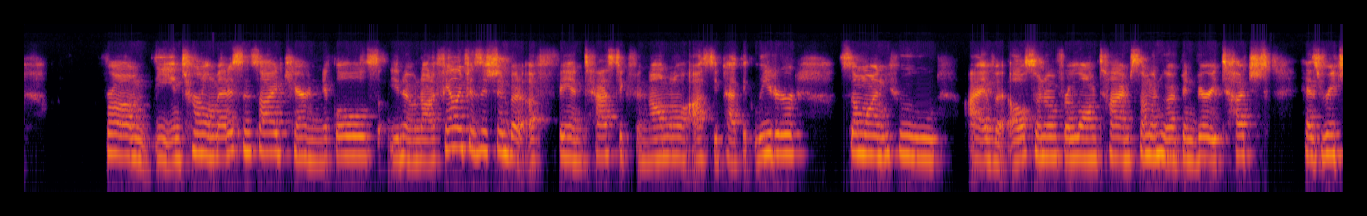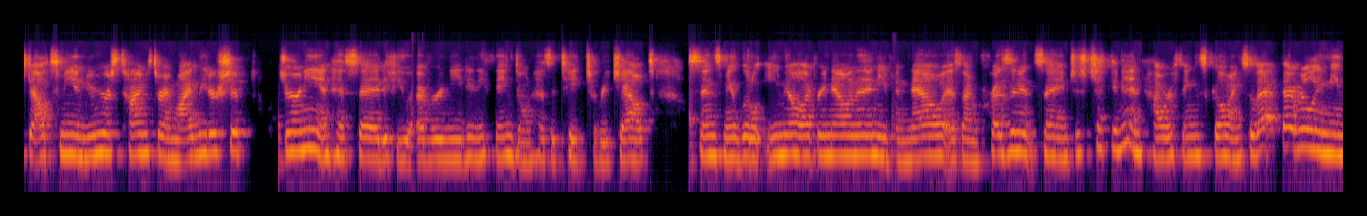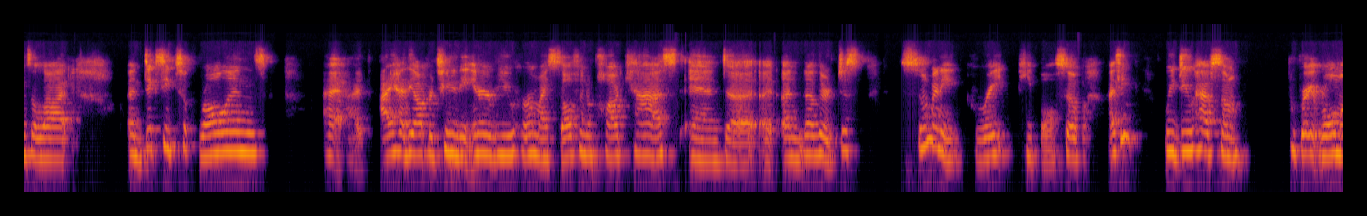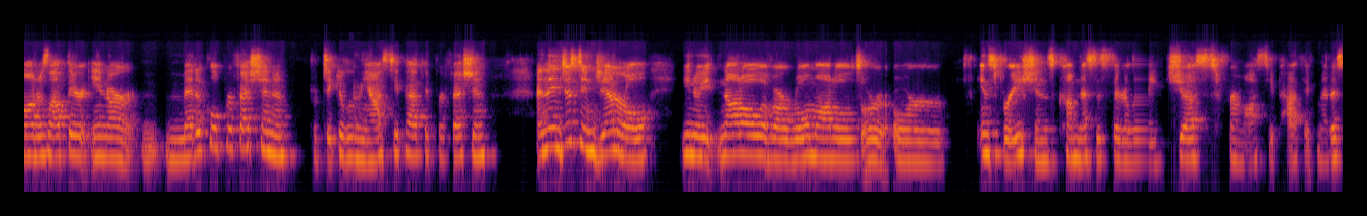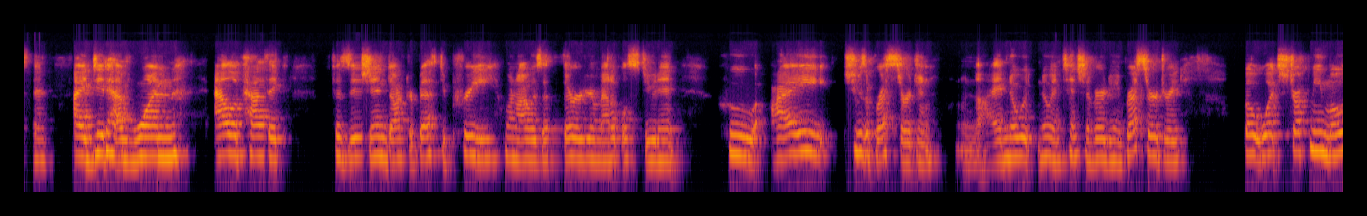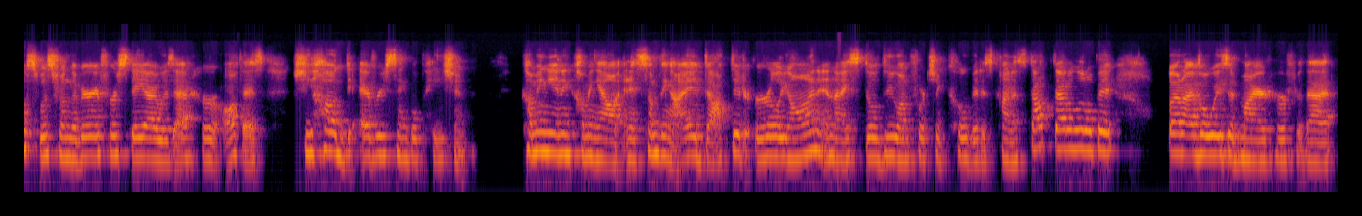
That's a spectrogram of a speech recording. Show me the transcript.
From the internal medicine side, Karen Nichols, you know, not a family physician, but a fantastic, phenomenal osteopathic leader, someone who I've also known for a long time, someone who I've been very touched, has reached out to me numerous times during my leadership journey and has said, if you ever need anything, don't hesitate to reach out. Sends me a little email every now and then, even now as I'm president, saying, just checking in, how are things going? So that, that really means a lot. Dixie Tooke Rollins, I, I, had the opportunity to interview her myself in a podcast and uh, another, just so many great people. So I think we do have some great role models out there in our medical profession and particularly in the osteopathic profession. And then just in general, you know, not all of our role models or, or inspirations come necessarily just from osteopathic medicine. I did have one allopathic physician, Dr. Beth Dupree, when I was a third year medical student, who I, she was a breast surgeon. I had no, no intention of ever doing breast surgery. But what struck me most was from the very first day I was at her office, she hugged every single patient coming in and coming out. And it's something I adopted early on, and I still do. Unfortunately, COVID has kind of stopped that a little bit, but I've always admired her for that.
